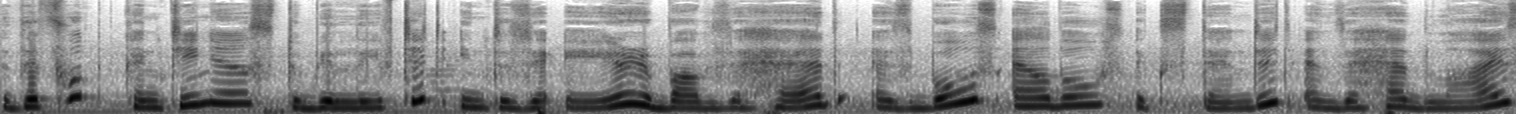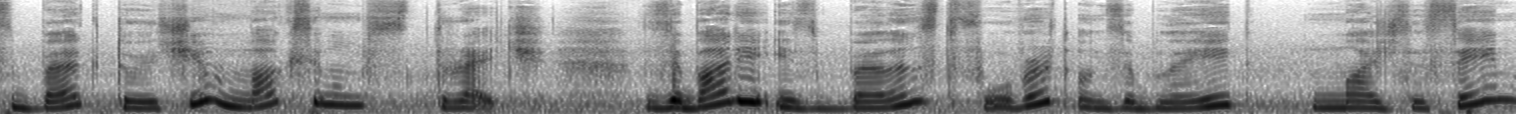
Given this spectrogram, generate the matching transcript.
The foot continues to be lifted into the air above the head as both elbows extended and the head lies back to achieve maximum stretch. The body is balanced forward on the blade, much the same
